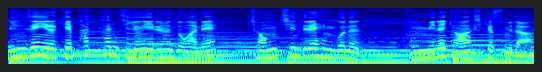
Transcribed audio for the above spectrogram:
민생이 이렇게 파탄 지경에 이르는 동안에 정치인들의 행보는 국민을 경악시켰습니다.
